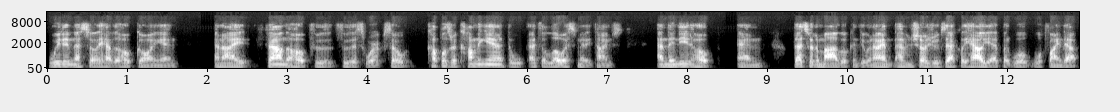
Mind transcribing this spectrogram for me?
we didn't necessarily have the hope going in. And I found the hope through through this work. So couples are coming in at the at the lowest many times and they need hope. And that's what Imago can do. And I haven't showed you exactly how yet, but we'll we'll find out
